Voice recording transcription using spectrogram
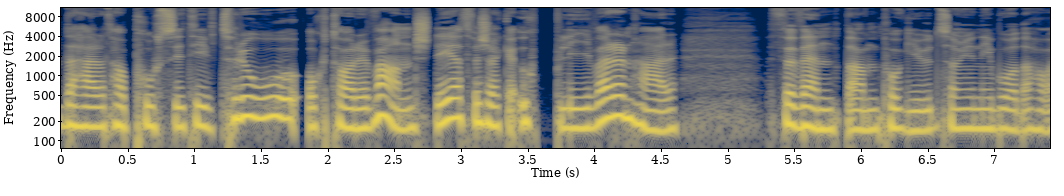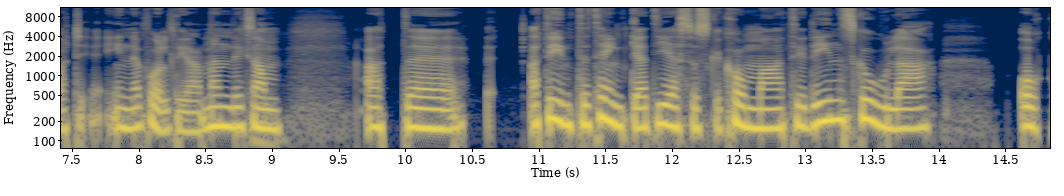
det här att ha positiv tro och ta revansch, det är att försöka uppliva den här förväntan på Gud som ju ni båda har varit inne på lite grann. Men liksom att, eh, att inte tänka att Jesus ska komma till din skola och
